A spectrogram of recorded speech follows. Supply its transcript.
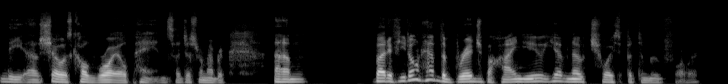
the uh, show is called Royal Pains. I just remembered. Um, but if you don't have the bridge behind you, you have no choice but to move forward.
